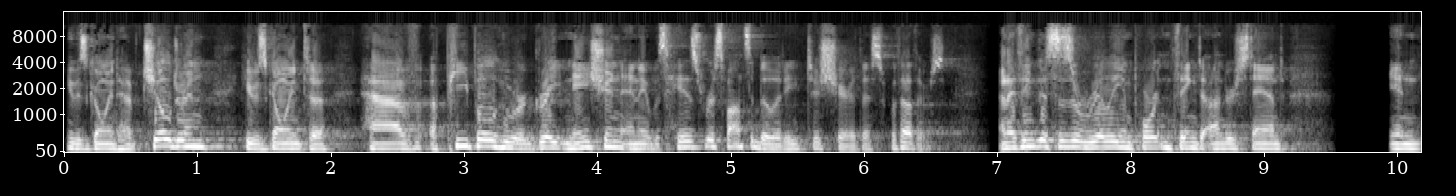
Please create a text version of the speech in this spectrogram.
He was going to have children, he was going to have a people who were a great nation, and it was his responsibility to share this with others. And I think this is a really important thing to understand in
